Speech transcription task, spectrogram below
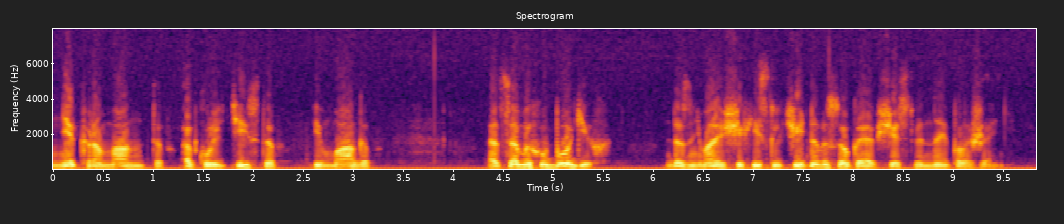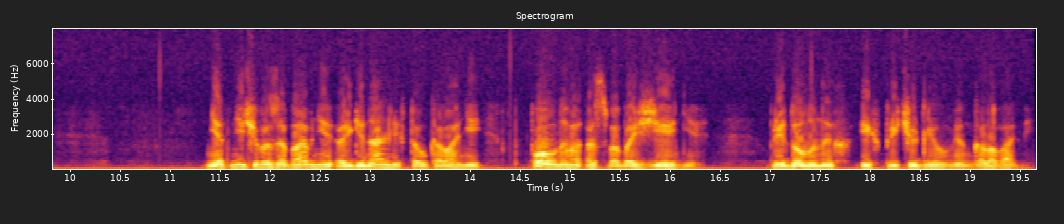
некромантов, оккультистов и магов, от самых убогих до занимающих исключительно высокое общественное положение. Нет ничего забавнее оригинальных толкований полного освобождения, придуманных их причудливыми головами.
